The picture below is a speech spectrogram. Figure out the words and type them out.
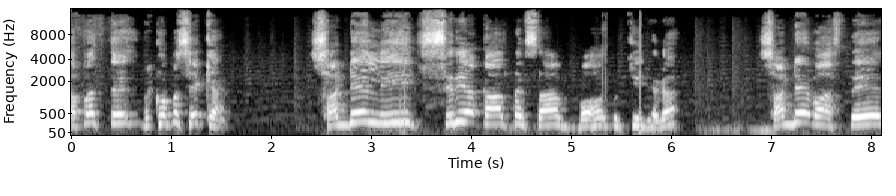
ਆਪਾਂ ਤੇ ਵੇਖੋ, ਆਪਾਂ ਸਿੱਖ ਆ ਸਾਡੇ ਲਈ ਸ੍ਰੀ ਅਕਾਲ ਤਖਤ ਸਾਹਿਬ ਬਹੁਤ ਉੱਚੀ ਜਗ੍ਹਾ। ਸਾਡੇ ਵਾਸਤੇ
